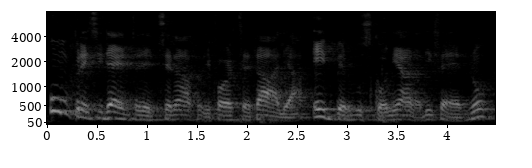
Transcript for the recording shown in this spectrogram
un presidente del Senato di Forza Italia e berlusconiana di ferro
